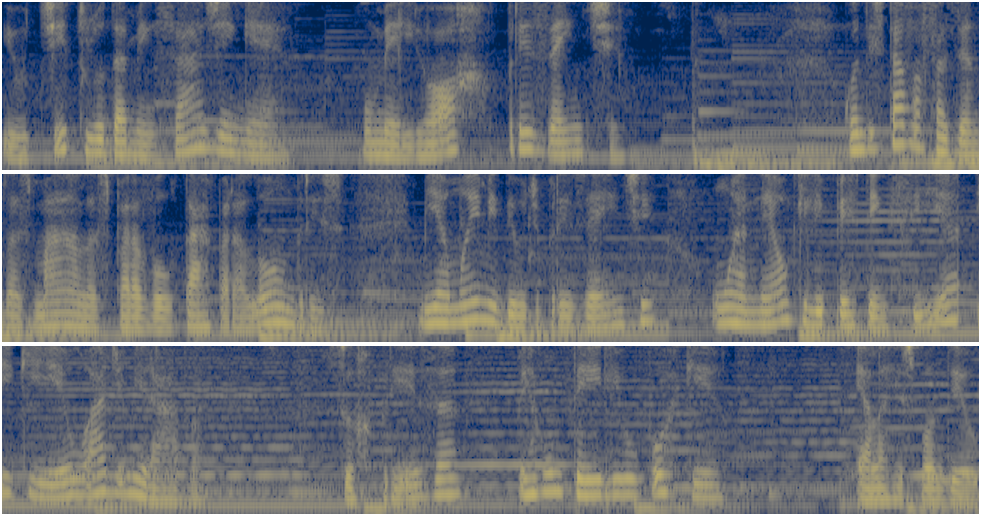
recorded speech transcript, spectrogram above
e o título da mensagem é O Melhor Presente. Quando estava fazendo as malas para voltar para Londres, minha mãe me deu de presente um anel que lhe pertencia e que eu admirava. Surpresa, perguntei-lhe o porquê. Ela respondeu:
